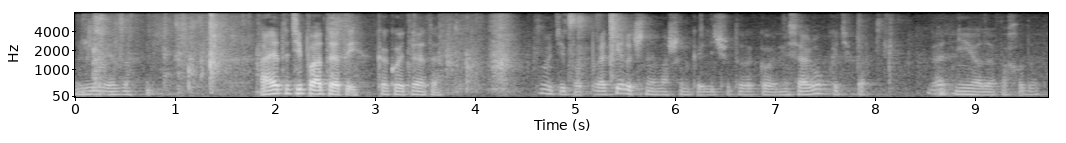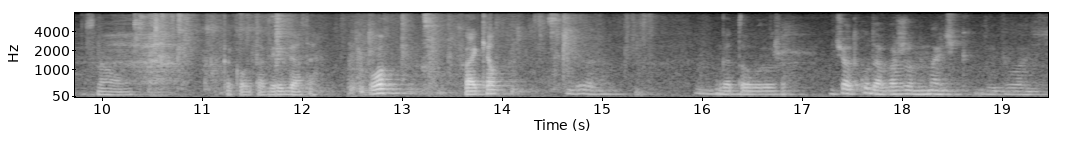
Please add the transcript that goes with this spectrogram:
Железо. А это типа от этой, какой-то это. Ну, типа протирочная машинка или что-то такое. Мясорубка, типа. Да? От нее, да, походу, основание какого-то агрегата. О, факел Да. готовый уже. Ну что, откуда обожженный мальчик будет вылазить?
